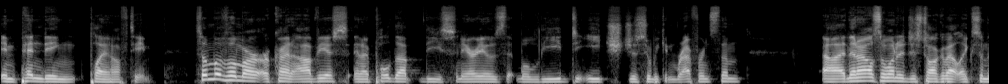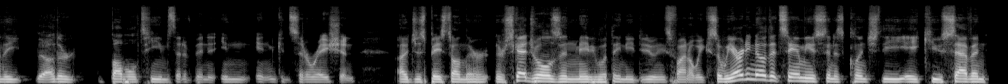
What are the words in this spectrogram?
impending playoff team. Some of them are, are kind of obvious, and I pulled up the scenarios that will lead to each just so we can reference them. Uh, and then I also want to just talk about like some of the, the other bubble teams that have been in in consideration, uh, just based on their their schedules and maybe what they need to do in these final weeks. So we already know that Sam Houston has clinched the AQ seven.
